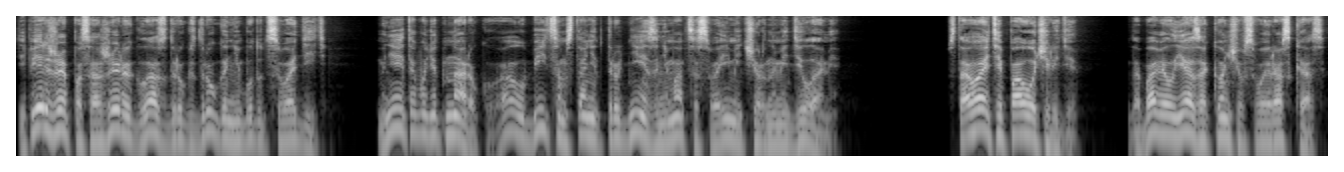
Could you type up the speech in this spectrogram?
Теперь же пассажиры глаз друг с друга не будут сводить. Мне это будет на руку, а убийцам станет труднее заниматься своими черными делами. «Вставайте по очереди», — добавил я, закончив свой рассказ.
